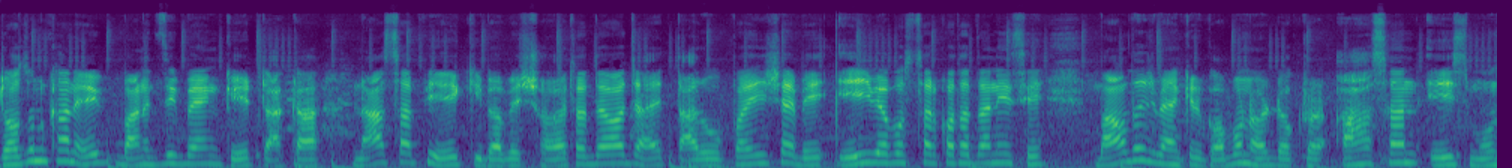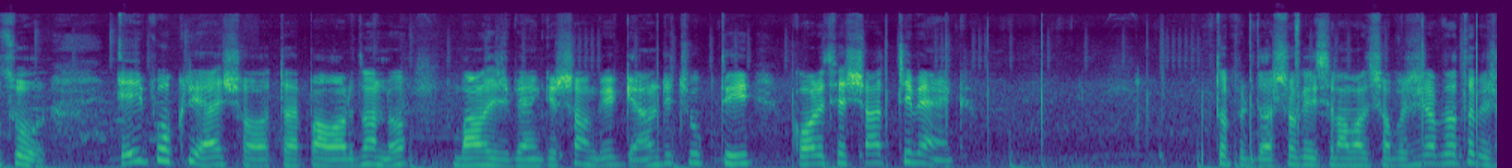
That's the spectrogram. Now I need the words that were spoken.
ডজন খানেক বাণিজ্যিক ব্যাংকে টাকা না ছাপিয়ে কীভাবে সহায়তা দেওয়া যায় তার উপায় হিসাবে এই ব্যবস্থার কথা জানিয়েছে বাংলাদেশ ব্যাংকের governor doctor Ahsan H Mansur. এই প্রক্রিয়ায় সহায়তা পাওয়ার জন্য বাংলাদেশ ব্যাংকের সঙ্গে গ্যারান্টি চুক্তি করেছে সাতটি ব্যাংক। তো প্রিয় দর্শক, এই ছিল আমাদের সর্বশেষ আপনার তথ্য বেশ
